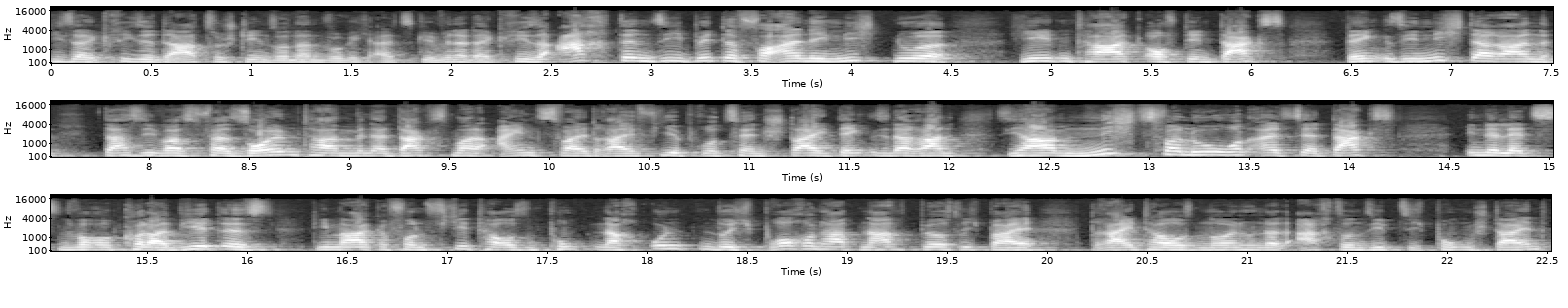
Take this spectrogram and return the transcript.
dieser Krise dazustehen, sondern wirklich als Gewinner der Krise. Achten Sie bitte vor allen Dingen nicht nur jeden Tag auf den DAX. Denken Sie nicht daran, dass Sie was versäumt haben, wenn der DAX mal 1, 2, 3, 4 Prozent steigt. Denken Sie daran, Sie haben nichts verloren, als der DAX in der letzten Woche kollabiert ist, die Marke von 4000 Punkten nach unten durchbrochen hat, nachbörslich bei 3978 Punkten steigt.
